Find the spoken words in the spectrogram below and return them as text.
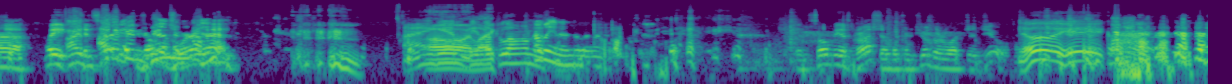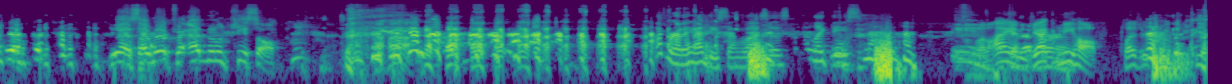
Uh, wait, I- can I've somebody been tell me busy to wear that? I ain't Oh, getting, I getting like- left alone on Probably this. in another Soviet Russia, the computer watches you. one. Oh yeah, come on. Yes, I work for Admiral Kisov. I forgot I had these sunglasses. I like these. Well, I am Jack burned. Mehoff. Pleasure to meet you.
